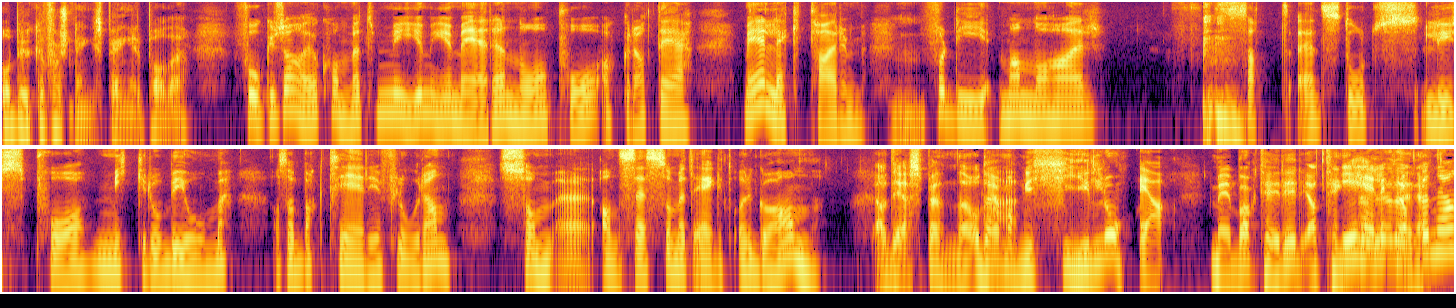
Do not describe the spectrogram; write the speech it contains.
å bruke forskningspenger på det. Fokuset har jo kommet mye, mye mer nå på akkurat det med lekt tarm. Fordi man nå har satt et stort lys på mikrobiomet, altså bakteriefloraen, som eh, anses som et eget organ. Ja, Det er spennende. Og det er mange kilo Ja, med bakterier. Ja, I hele det, dere. kroppen, ja.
